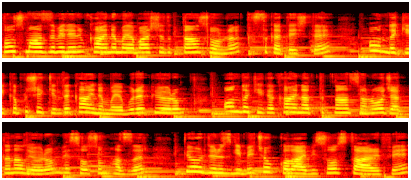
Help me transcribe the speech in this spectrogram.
Sos malzemelerim kaynamaya başladıktan sonra kısık ateşte 10 dakika bu şekilde kaynamaya bırakıyorum. 10 dakika kaynattıktan sonra ocaktan alıyorum ve sosum hazır. Gördüğünüz gibi çok kolay bir sos tarifi.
